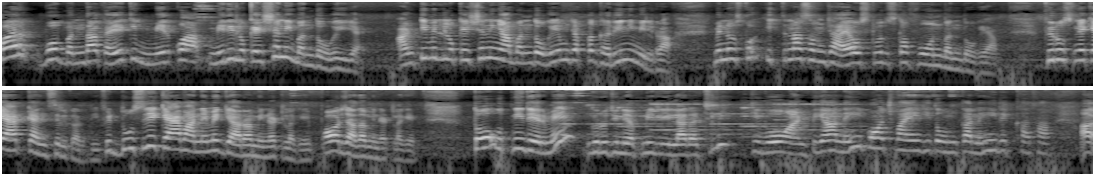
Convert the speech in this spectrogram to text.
पर वो बंदा कहे कि मेरे को आप मेरी लोकेशन ही बंद हो गई है। आंटी, मेरी लोकेशन ही यहाँ बंद हो गई है, मुझे आपका घर ही नहीं मिल रहा। मैंने उसको इतना समझाया, उसके बाद उसका फ़ोन बंद हो गया। फिर उसने कैब कैंसिल कर दी। फिर दूसरी कैब आने में ग्यारह मिनट लगे और ज़्यादा मिनट लगे। तो उतनी देर में गुरुजी ने अपनी लीला रच ली कि वो आंटियाँ नहीं पहुँच पाएँगी तो उनका नहीं लिखा था। आ,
